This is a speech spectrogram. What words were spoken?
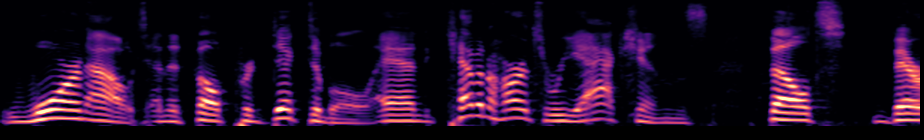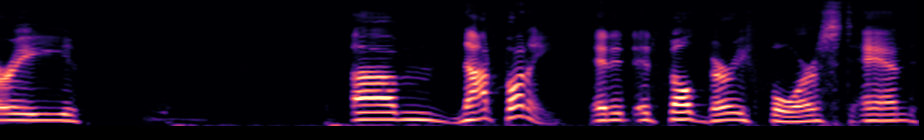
worn out and it felt predictable. And Kevin Hart's reactions felt very um not funny and it, it felt very forced and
